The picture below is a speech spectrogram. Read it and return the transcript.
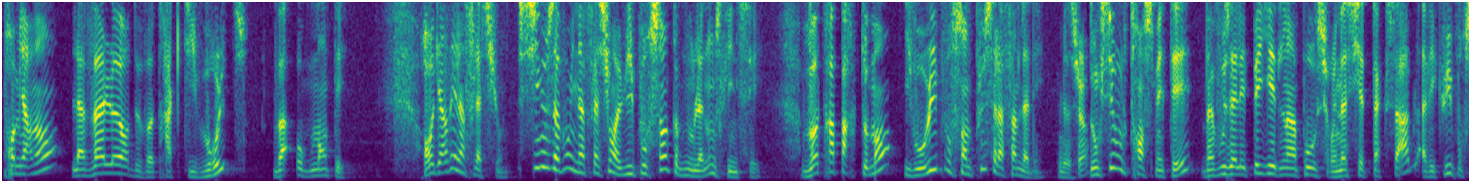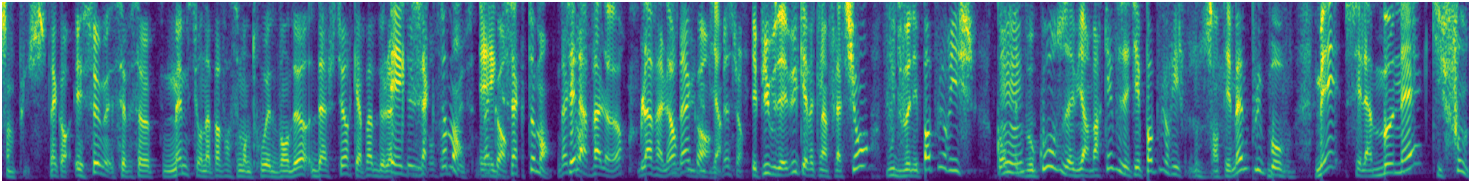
Premièrement, la valeur de votre actif brut va augmenter. Regardez l'inflation. Si nous avons une inflation à 8%, comme nous l'annonce l'INSEE, votre appartement, il vaut 8% de plus à la fin de l'année. Bien sûr. Donc si vous le transmettez, ben, vous allez payer de l'impôt sur une assiette taxable avec 8% de plus. D'accord. Et ce, même si on n'a pas forcément trouvé de vendeur, d'acheteur capable de l'acheter Exactement. De plus. Exactement. C'est la valeur, la valeur du bien. bien sûr. Et puis vous avez vu qu'avec l'inflation, vous ne devenez pas plus riche. Quand vous mmh. faites vos courses, vous avez bien remarqué que vous n'étiez pas plus riche. Vous vous sentez même plus pauvre. Mmh. Mais c'est la monnaie qui fond,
